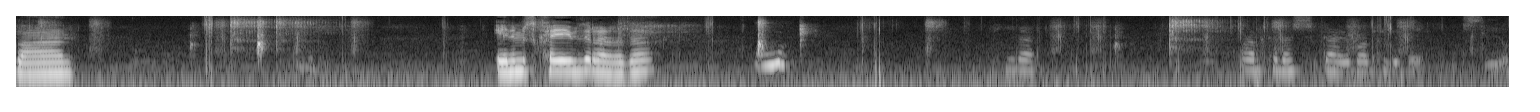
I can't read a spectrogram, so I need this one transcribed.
Lan. Elimiz kayabilir arada. Allah. Arkadaş galiba klibe istiyor.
